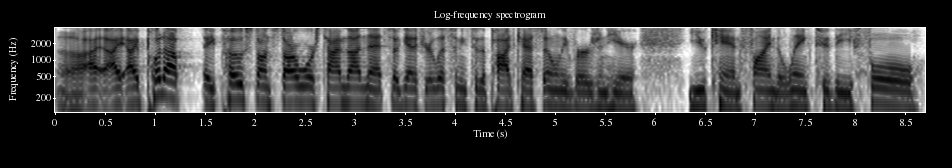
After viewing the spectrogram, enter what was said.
uh, I, I- put up a post on StarWarsTime.net. So again, if you're listening to the podcast only version here, you can find a link to the full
